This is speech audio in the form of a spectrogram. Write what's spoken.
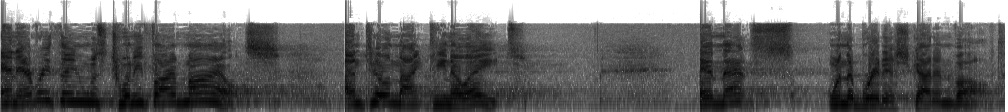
and everything was 25 miles until 1908. And that's when the British got involved.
